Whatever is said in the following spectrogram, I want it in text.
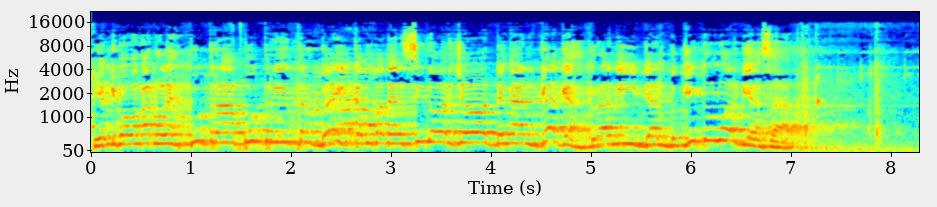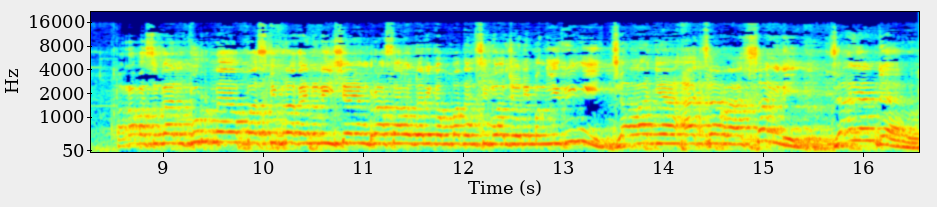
yang dibawakan oleh putra putri terbaik Kabupaten Sidoarjo dengan gagah, berani dan begitu luar biasa. Para pasukan Purna Paskibraka Indonesia yang berasal dari Kabupaten Sidoarjo ini mengiringi jalannya acara Shiny Giant Daru.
